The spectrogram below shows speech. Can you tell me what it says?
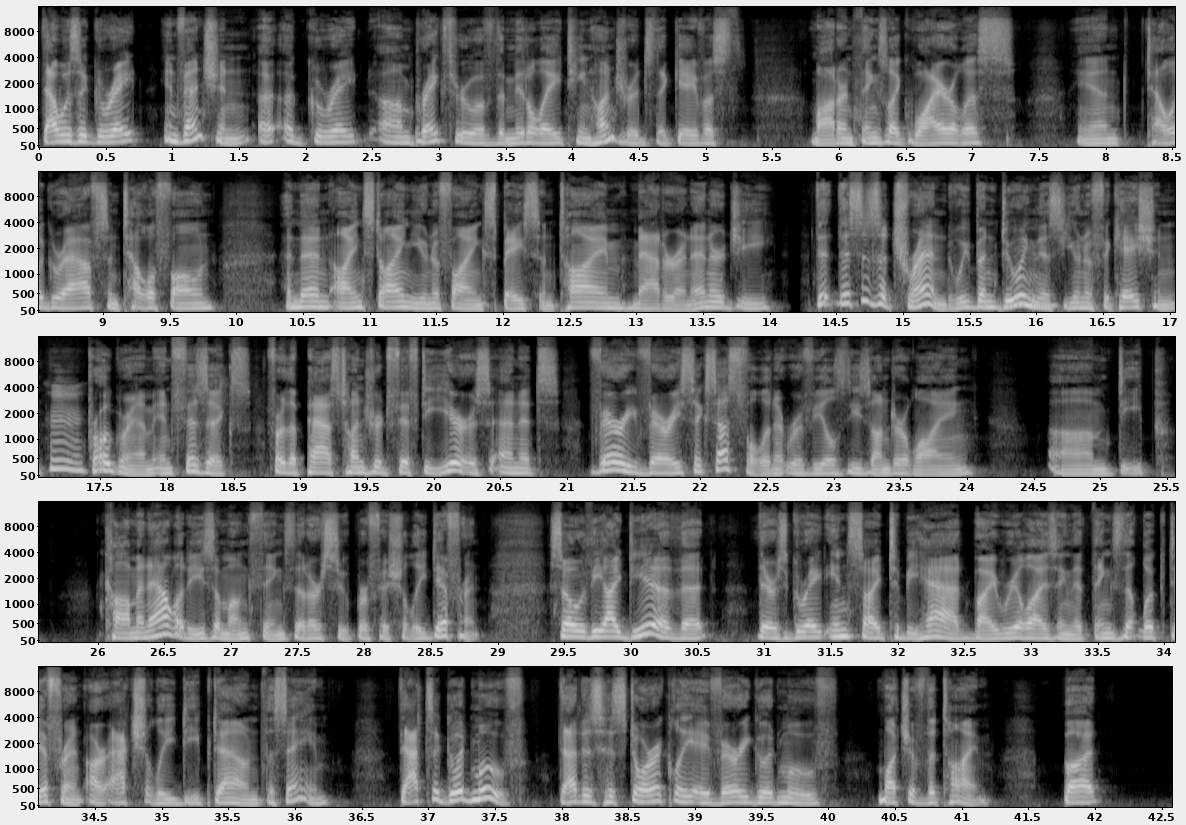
that was a great invention, a, a great um, breakthrough of the middle 1800s that gave us modern things like wireless and telegraphs and telephone. And then Einstein unifying space and time, matter and energy. Th- this is a trend. We've been doing this unification program in physics for the past 150 years, and it's very, very successful. And it reveals these underlying um, deep commonalities among things that are superficially different. So the idea that there's great insight to be had by realizing that things that look different are actually deep down the same, that's a good move. That is historically a very good move much of the time. But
